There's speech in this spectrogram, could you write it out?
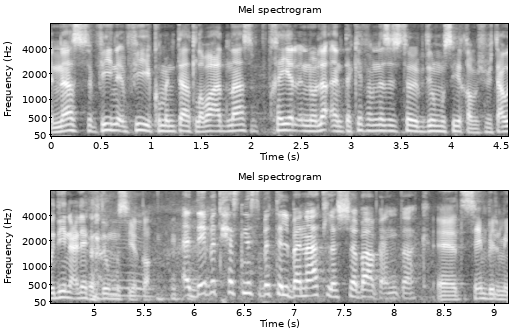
الناس في في comment ات لبعض ناس بتتخيل إنه لا أنت كيف منزل story بدون موسيقى؟ مش متعودين عليك بدون موسيقى. قد إيه بتحس نسبة البنات للشباب عندك؟ آه، 90%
